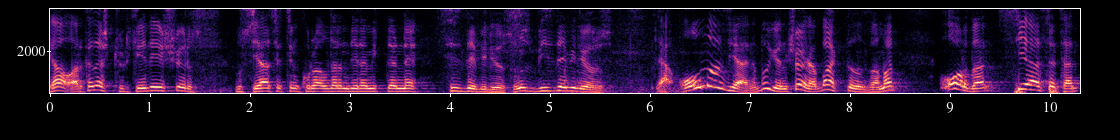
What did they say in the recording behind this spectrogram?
Ya arkadaş Türkiye'de yaşıyoruz. Bu siyasetin kuralların dinamiklerini siz de biliyorsunuz, biz de biliyoruz. Ya olmaz yani. Bugün şöyle baktığın zaman oradan siyaseten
